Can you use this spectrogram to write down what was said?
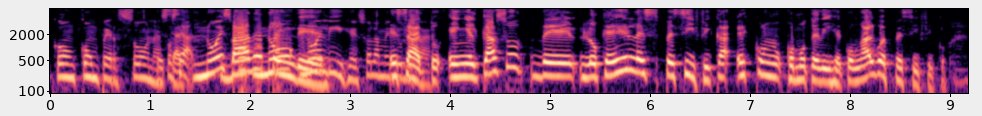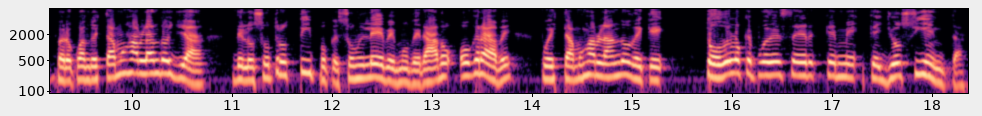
con, con personas. O sea, Exacto. no es Va a no, depender. no elige solamente un Exacto. lugar. En el caso de lo que es la específica, es con, como te dije, con algo específico. Pero cuando estamos hablando ya de los otros tipos que son leve, moderado o grave, pues estamos hablando de que todo lo que puede ser que, me, que yo sienta,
